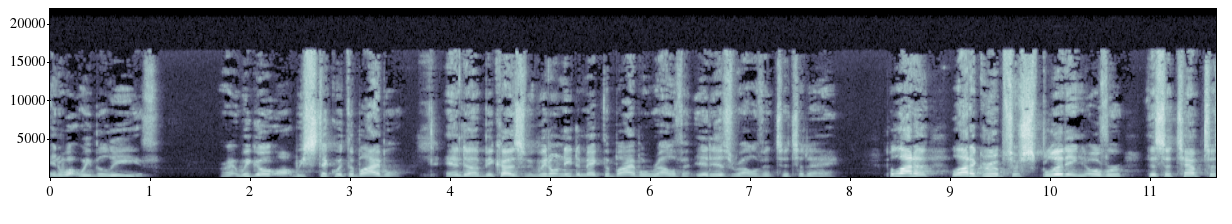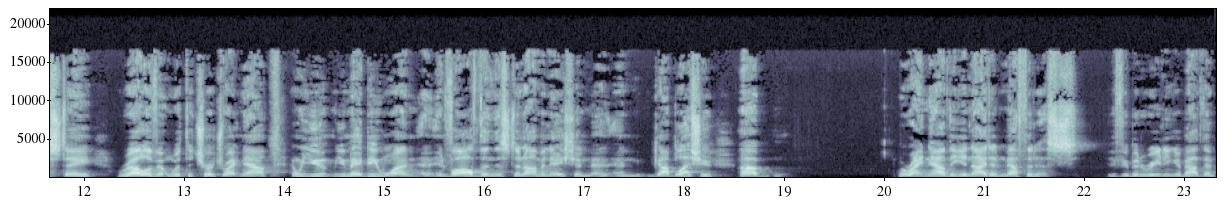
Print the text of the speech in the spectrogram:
in what we believe. Right? We go, we stick with the Bible. And uh, because we don't need to make the Bible relevant, it is relevant to today. But a lot of a lot of groups are splitting over this attempt to stay relevant with the church right now. And you you may be one involved in this denomination, and, and God bless you. Uh, but right now, the United Methodists if you've been reading about them,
